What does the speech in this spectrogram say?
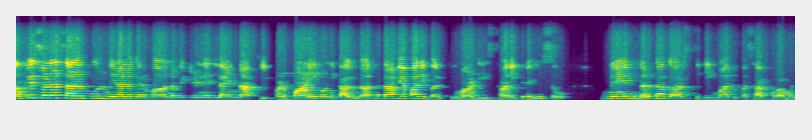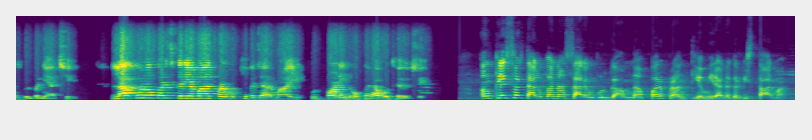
અંકલેશ્વરના સારંગપુર મીરાનગરમાં નવી ડ્રેનેજ લાઈન નાખી પણ પાણીનો નિકાલ ન થતા વ્યાપારી વર્ગથી માંડી સ્થાનિક રહીશો ને નરકાગાર સ્થિતિમાંથી પસાર થવા મજબૂર બન્યા છે. લાખોનો ખર્ચ કર્યા બાદ પણ મુખ્ય બજારમાં એક ફૂટ પાણીનો ભરાવો થયો છે. અંકલેશ્વર તાલુકાના સારંગપુર ગામના પરપ્રાંતીય મીરાનગર વિસ્તારમાં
